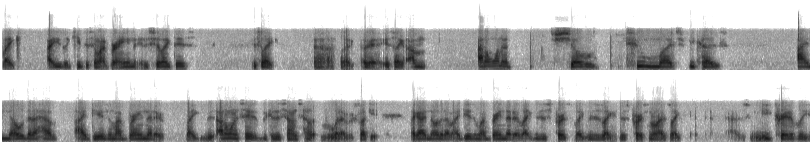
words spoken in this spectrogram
Like, I usually keep this in my brain and shit like this. It's like, uh, like okay, it's like I'm. I don't want to show too much because I know that I have ideas in my brain that are like I don't want to say it because it sounds hell, whatever. Fuck it like I know that I have ideas in my brain that are like this is person like this is like this personalized like as me creatively.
